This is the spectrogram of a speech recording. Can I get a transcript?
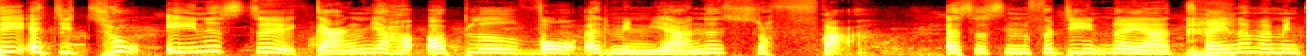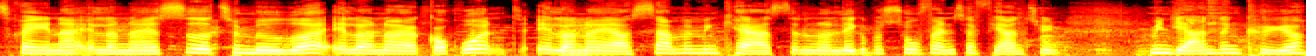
det er de to eneste gange, jeg har oplevet, hvor at min hjerne slår fra. Altså sådan, fordi når jeg træner med min træner, eller når jeg sidder til møder, eller når jeg går rundt, eller når jeg er sammen med min kæreste, eller når jeg ligger på sofaen til fjernsyn, min hjerne den kører.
